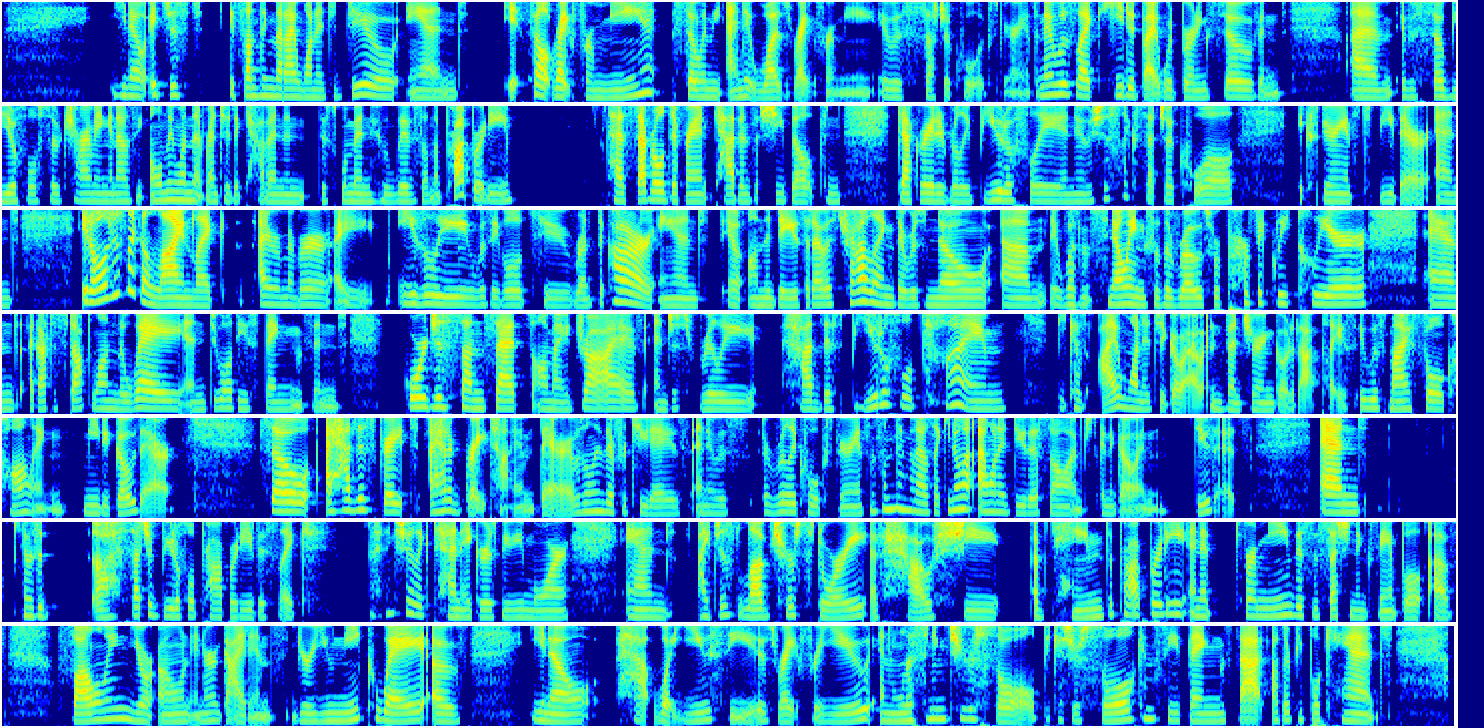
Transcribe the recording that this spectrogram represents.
you know, it just it's something that I wanted to do and it felt right for me. So in the end it was right for me. It was such a cool experience. And it was like heated by a wood burning stove and um, it was so beautiful, so charming. And I was the only one that rented a cabin. And this woman who lives on the property has several different cabins that she built and decorated really beautifully and it was just like such a cool experience to be there. And it all just like aligned like i remember i easily was able to rent the car and on the days that i was traveling there was no um, it wasn't snowing so the roads were perfectly clear and i got to stop along the way and do all these things and gorgeous sunsets on my drive and just really had this beautiful time because I wanted to go out and venture and go to that place. It was my soul calling me to go there. So I had this great, I had a great time there. I was only there for two days and it was a really cool experience and something that I was like, you know what, I want to do this, so I'm just going to go and do this. And it was a uh, such a beautiful property, this like I think she had like 10 acres, maybe more. And I just loved her story of how she obtained the property. And it, for me, this is such an example of following your own inner guidance, your unique way of, you know, how, what you see is right for you and listening to your soul because your soul can see things that other people can't.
